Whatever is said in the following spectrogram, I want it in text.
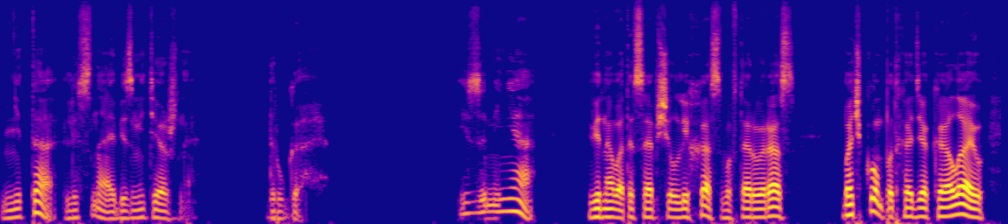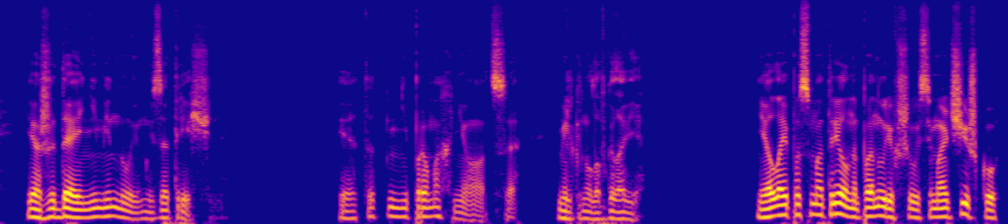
Не та лесная безмятежная, другая. «Из-за меня», — виновато сообщил Лихас во второй раз, бочком подходя к Алаю и ожидая неминуемой затрещины. «Этот не промахнется», — мелькнуло в голове. И Алай посмотрел на понурившегося мальчишку,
